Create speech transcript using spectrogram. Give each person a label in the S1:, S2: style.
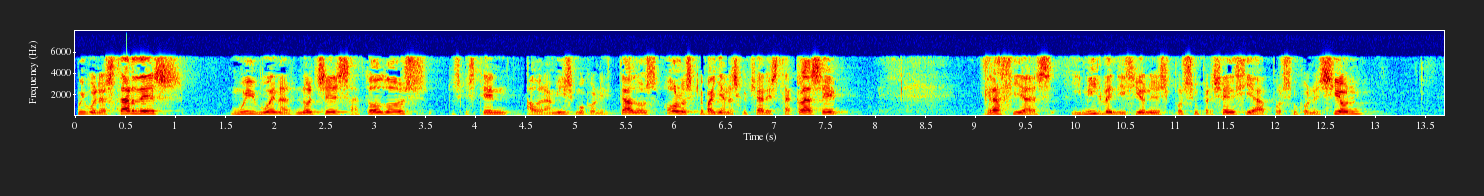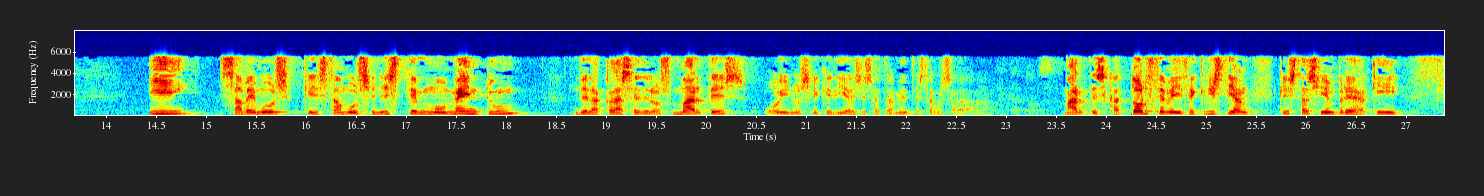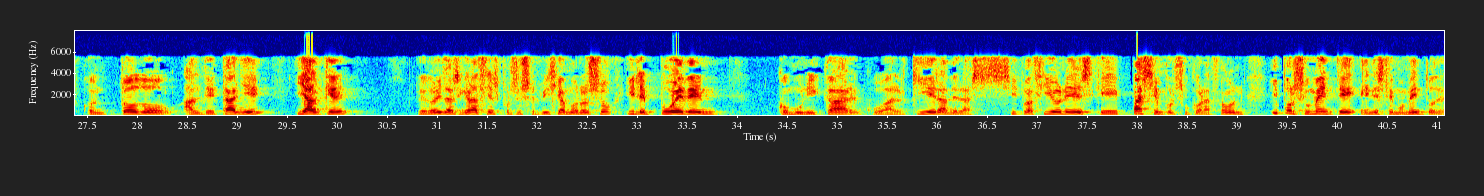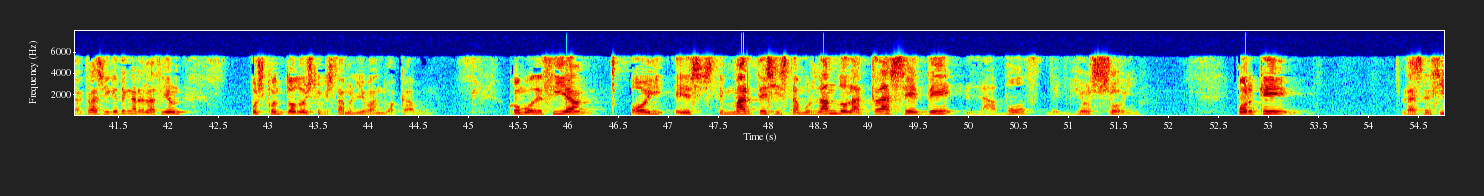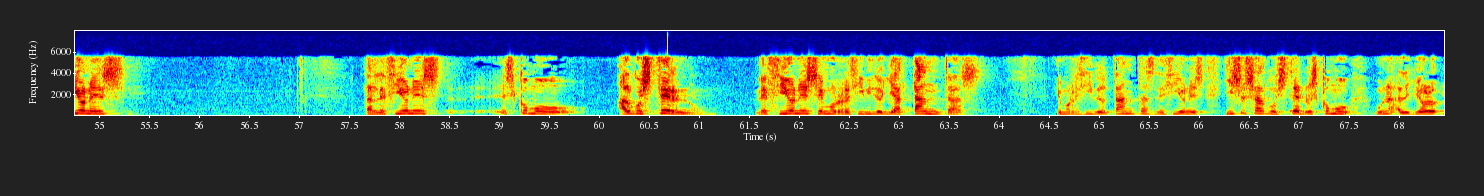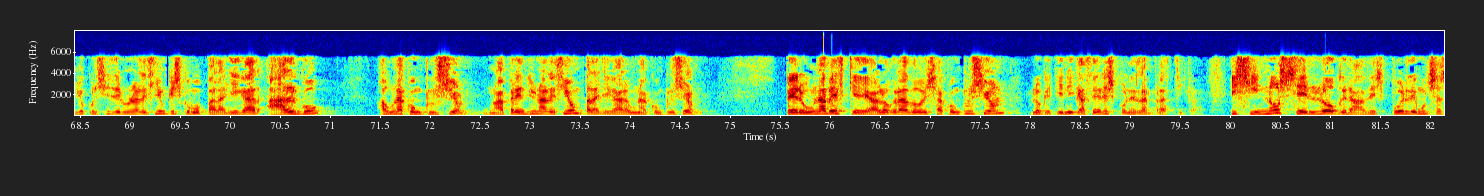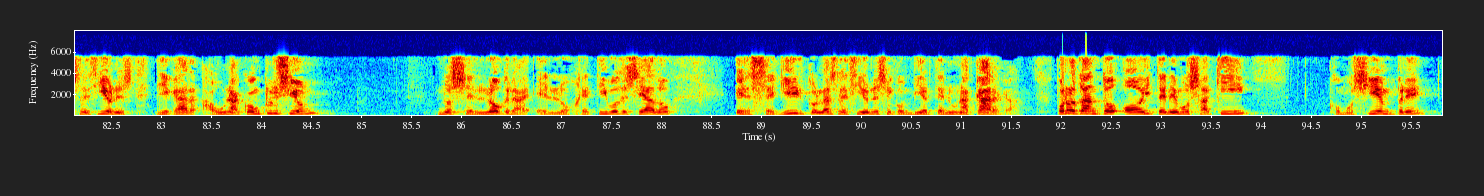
S1: Muy buenas tardes, muy buenas noches a todos los que estén ahora mismo conectados o los que vayan a escuchar esta clase. Gracias y mil bendiciones por su presencia, por su conexión. Y sabemos que estamos en este momentum de la clase de los martes. Hoy no sé qué día es exactamente, estamos a martes 14, me dice Cristian, que está siempre aquí con todo al detalle y al que le doy las gracias por su servicio amoroso y le pueden comunicar cualquiera de las situaciones que pasen por su corazón y por su mente en este momento de la clase y que tenga relación pues con todo esto que estamos llevando a cabo. Como decía, hoy es este martes y estamos dando la clase de la voz del yo soy. Porque las lecciones las lecciones es como algo externo. Lecciones hemos recibido ya tantas, hemos recibido tantas lecciones y eso es algo externo. Es como una, yo, yo considero una lección que es como para llegar a algo, a una conclusión. Uno aprende una lección para llegar a una conclusión. Pero una vez que ha logrado esa conclusión, lo que tiene que hacer es ponerla en práctica. Y si no se logra, después de muchas lecciones, llegar a una conclusión, no se logra el objetivo deseado, el seguir con las lecciones se convierte en una carga. Por lo tanto, hoy tenemos aquí, como siempre,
